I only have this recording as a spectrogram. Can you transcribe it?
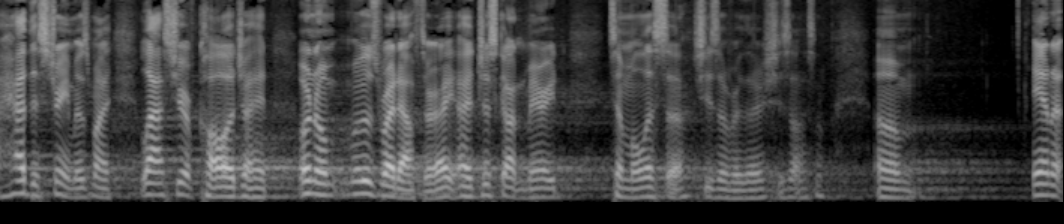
I had this dream. It was my last year of college. I had, oh no, it was right after. I, I had just gotten married to Melissa. She's over there. She's awesome. Um, and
